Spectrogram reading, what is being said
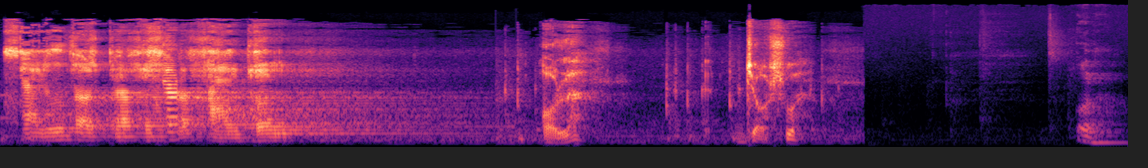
Saludos, profesor Falken. Hola, Joshua. Hola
